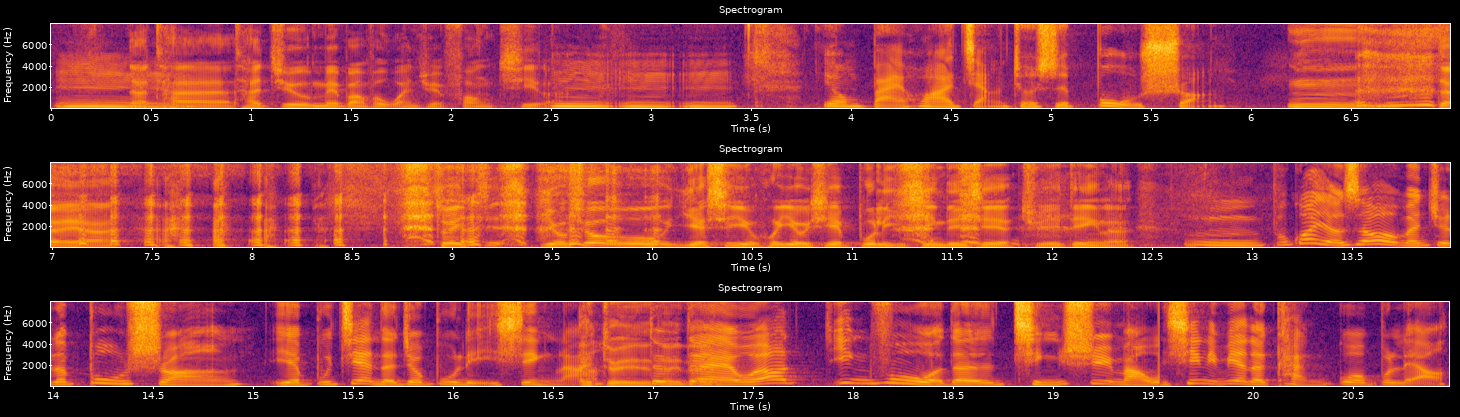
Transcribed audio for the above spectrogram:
嗯，那他他就没办法完全放弃了。嗯嗯嗯，用白话讲就是不爽。嗯，对呀，所以这有时候也是会有一些不理性的一些决定了。嗯，不过有时候我们觉得不爽，也不见得就不理性啦。对对对，我要应付我的情绪嘛，我心里面的坎过不了，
